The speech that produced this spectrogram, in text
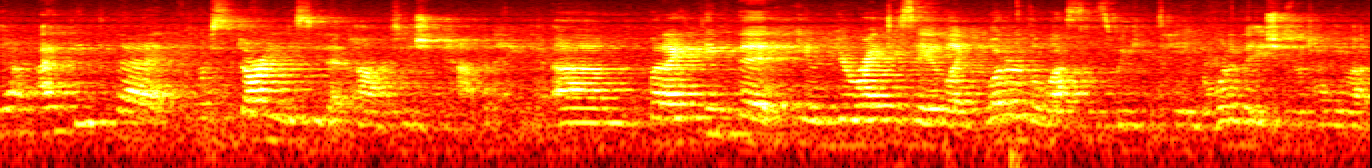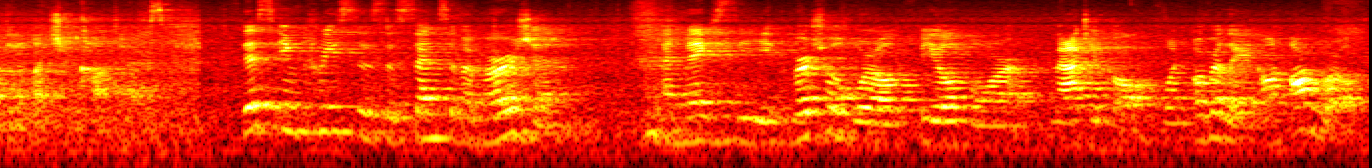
Yeah, I think that we're starting to see that conversation happening. Um, but I think that, you know, you're right to say, like, what are the lessons we can take, or what are the issues we're talking about in the election context? This increases the sense of immersion and makes the virtual world feel more magical when overlaid on our world.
